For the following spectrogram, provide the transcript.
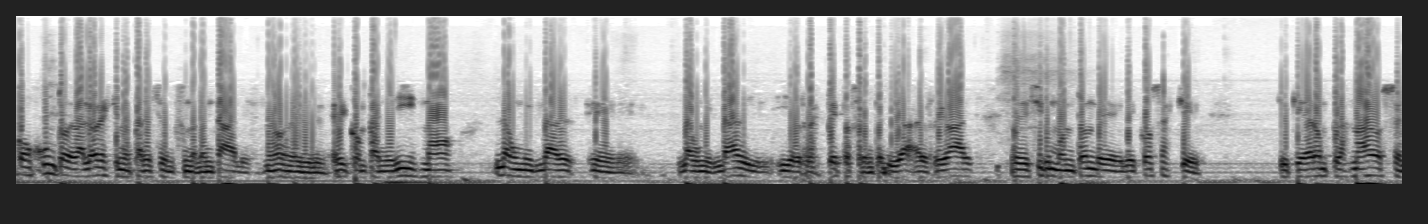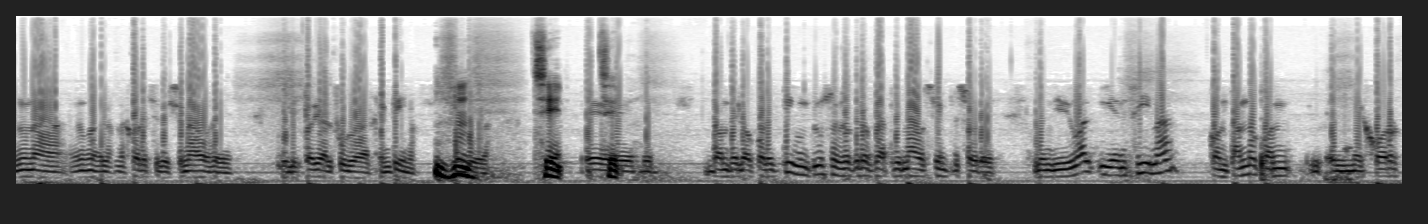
conjunto de valores que me parecen fundamentales, ¿no? El, compañerismo, la humildad, eh, la humildad y, el respeto frente al, rival, es decir, un montón de cosas que, que quedaron plasmados en, una, en uno de los mejores seleccionados de, la historia del fútbol argentino. sí, eh, Donde lo colectivo incluso yo creo que ha primado siempre sobre lo individual y encima contando con el mejor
